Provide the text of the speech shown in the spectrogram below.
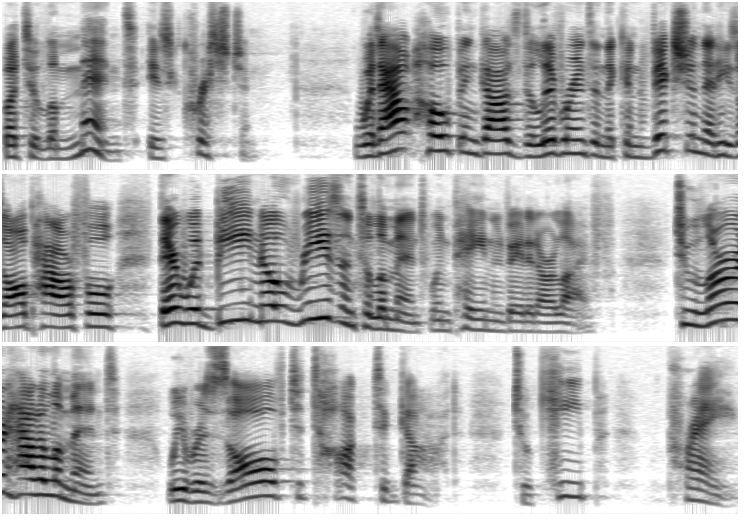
but to lament is Christian. Without hope in God's deliverance and the conviction that He's all powerful, there would be no reason to lament when pain invaded our life. To learn how to lament, we resolve to talk to God, to keep praying.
